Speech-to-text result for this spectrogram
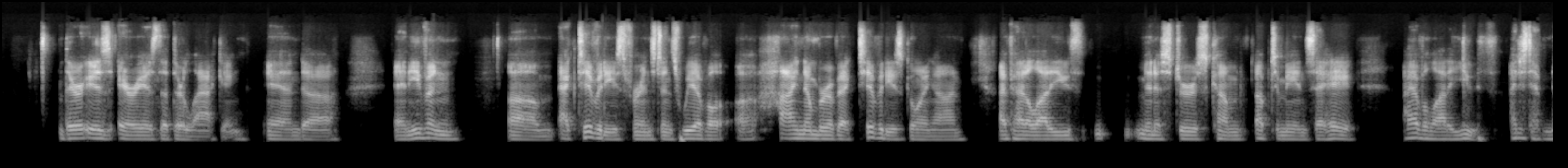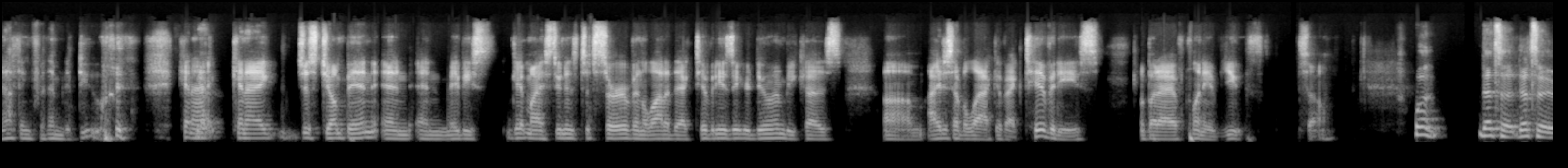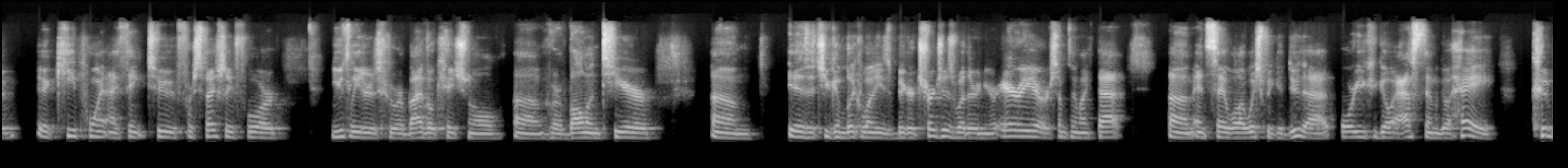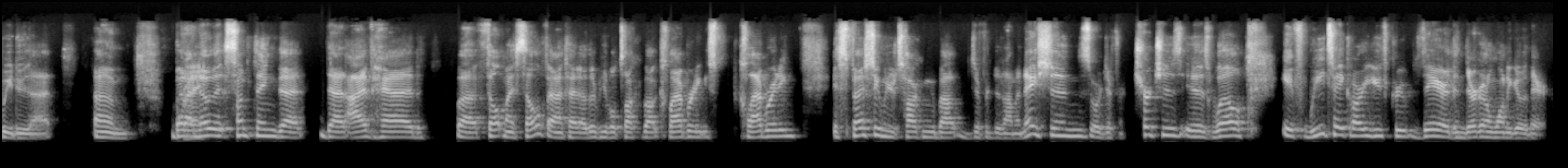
there is areas that they're lacking, and uh, and even um, activities. For instance, we have a, a, high number of activities going on. I've had a lot of youth ministers come up to me and say, "Hey, I have a lot of youth. I just have nothing for them to do. can yeah. I can I just jump in and and maybe get my students to serve in a lot of the activities that you're doing because um, I just have a lack of activities, but I have plenty of youth. So, well, that's a that's a, a key point I think too, for especially for youth leaders who are bivocational, uh, who are volunteer, um, is that you can look at one of these bigger churches, whether in your area or something like that, um, and say, "Well, I wish we could do that," or you could go ask them, go, "Hey, could we do that?" Um, but right. I know that something that that I've had uh, felt myself, and I've had other people talk about collaborating, collaborating, especially when you're talking about different denominations or different churches. Is well, if we take our youth group there, then they're going to want to go there,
